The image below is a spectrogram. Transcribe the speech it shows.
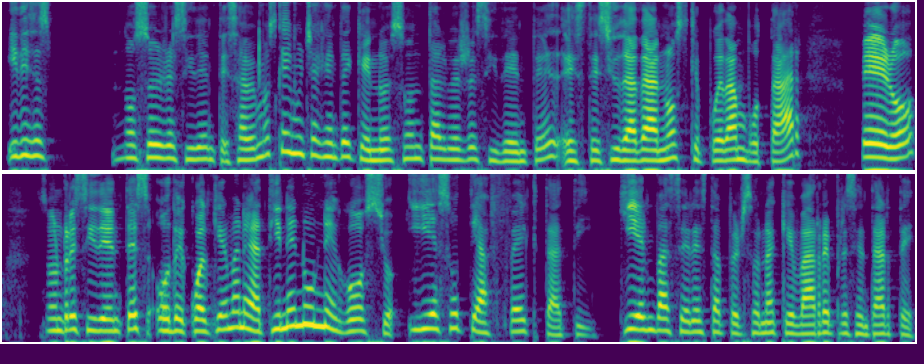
y dices, no soy residente, sabemos que hay mucha gente que no son tal vez residentes, este, ciudadanos que puedan votar, pero son residentes o de cualquier manera tienen un negocio y eso te afecta a ti. ¿Quién va a ser esta persona que va a representarte?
